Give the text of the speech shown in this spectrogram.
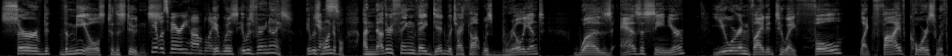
served the meals to the students. It was very humbling. It was it was very nice. It was Yes. wonderful. Another thing they did which I thought was brilliant was as a senior, you were invited to a full like five course with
